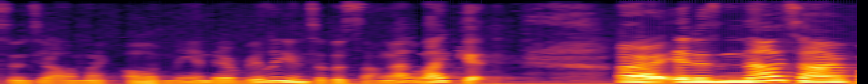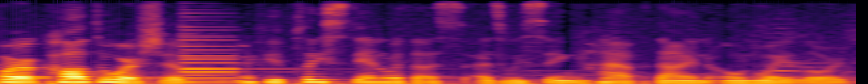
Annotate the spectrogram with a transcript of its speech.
listening to y'all. I'm like, oh man, they're really into the song. I like it. All right, it is now time for a call to worship. If you please stand with us as we sing Have Thine Own Way, Lord.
